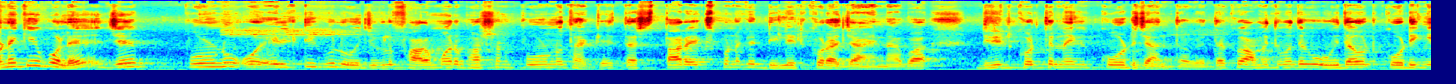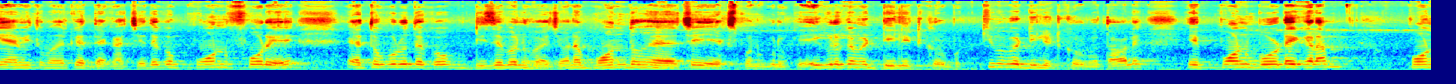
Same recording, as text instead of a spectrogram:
অনেকেই বলে যে পুরনো ও এলটিগুলো যেগুলো ফার্মার ভার্সন পুরনো থাকে তা তার এক্সপোনাকে ডিলিট করা যায় না বা ডিলিট করতে নাকি কোড জানতে হবে। দেখো, আমি তোমাদেরকে উইদাউট কোডিংয়ে আমি তোমাদেরকে দেখাচ্ছি। দেখো ফোন ফোরে এতগুলো, দেখো ডিজেবল হয়েছে মানে বন্ধ হয়ে আছে এই এক্সপোনগুলোকে এইগুলোকে আমি ডিলিট করব। কীভাবে ডিলিট করব? তাহলে এই পন বোর্ডে গেলাম। পন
